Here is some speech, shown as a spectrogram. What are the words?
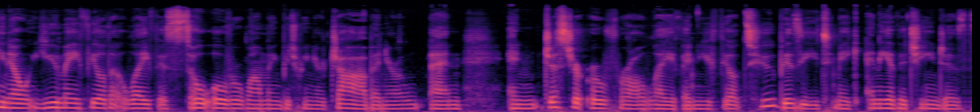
you know you may feel that life is so overwhelming between your job and your and and just your overall life, and you feel too busy to make any of the changes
